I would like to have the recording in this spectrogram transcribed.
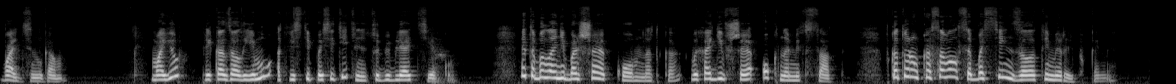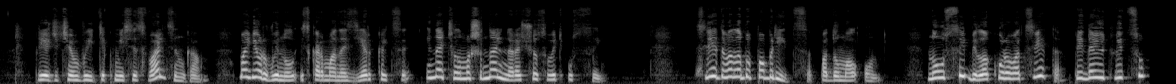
Вальдзингам. Майор приказал ему отвезти посетительницу в библиотеку. Это была небольшая комнатка, выходившая окнами в сад, в котором красовался бассейн с золотыми рыбками. Прежде чем выйти к миссис Вальдингам, майор вынул из кармана зеркальце и начал машинально расчесывать усы. «Следовало бы побриться», — подумал он, но усы белокурого цвета придают лицу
